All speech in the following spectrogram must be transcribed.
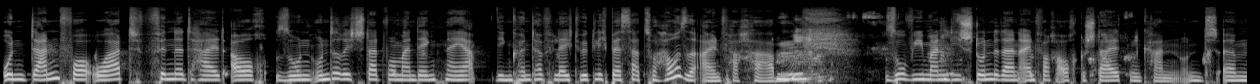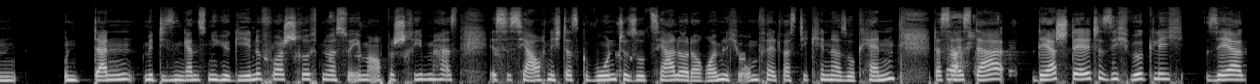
und dann vor Ort findet halt auch so ein Unterricht statt, wo man denkt, naja, den könnte er vielleicht wirklich besser zu Hause einfach haben. Mhm. So wie man die Stunde dann einfach auch gestalten kann. Und ähm, und dann mit diesen ganzen Hygienevorschriften, was du eben auch beschrieben hast, ist es ja auch nicht das gewohnte soziale oder räumliche Umfeld, was die Kinder so kennen. Das ja. heißt, da, der stellte sich wirklich sehr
